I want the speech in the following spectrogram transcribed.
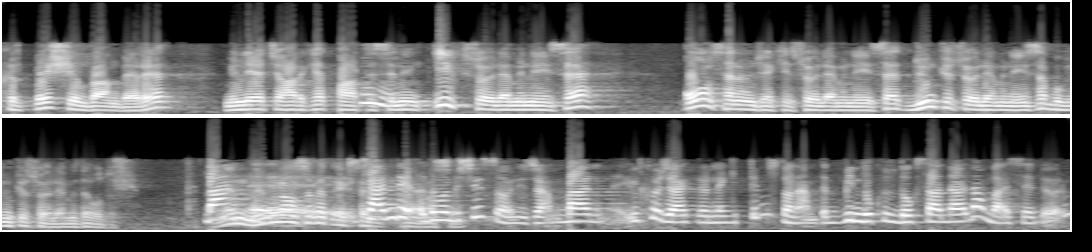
45 yıldan beri Milliyetçi Hareket Partisi'nin ilk söylemini ise 10 sene önceki söylemini ise dünkü söylemini ise bugünkü söylemi de odur. Ben Ne- ne e, kendi kayması? adıma bir şey söyleyeceğim. Ben ülke ocaklarına gittiğimiz dönemde 1990'lardan bahsediyorum.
